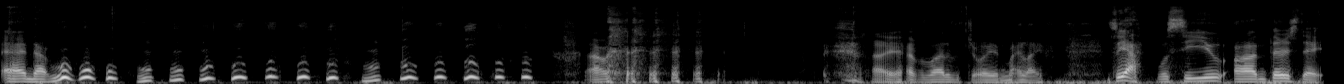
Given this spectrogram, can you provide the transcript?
And uh, I have a lot of joy in my life. So yeah, we'll see you on Thursday.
